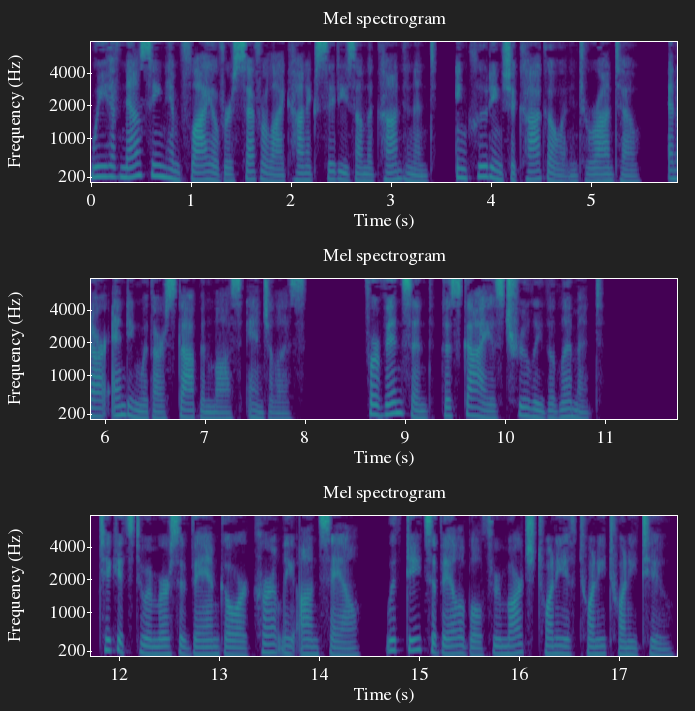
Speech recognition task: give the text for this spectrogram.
We have now seen him fly over several iconic cities on the continent, including Chicago and Toronto, and are ending with our stop in Los Angeles. For Vincent, the sky is truly the limit. Tickets to Immersive Van Gogh are currently on sale, with dates available through March 20, 2022.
